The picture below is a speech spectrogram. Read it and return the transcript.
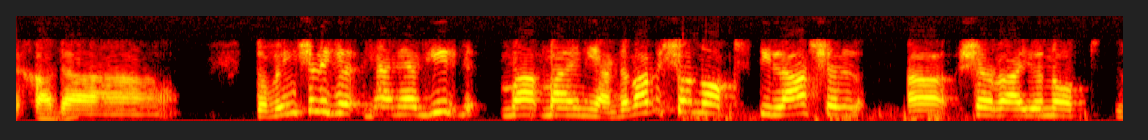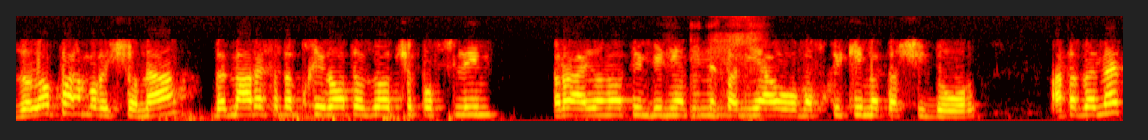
אחד הטובים שלי, ואני אגיד מה, מה העניין. דבר ראשון הוא הפסילה של, uh, של רעיונות. זו לא פעם ראשונה במערכת הבחירות הזאת שפוסלים רעיונות עם בנימין נתניהו או מפסיקים את השידור. אתה באמת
